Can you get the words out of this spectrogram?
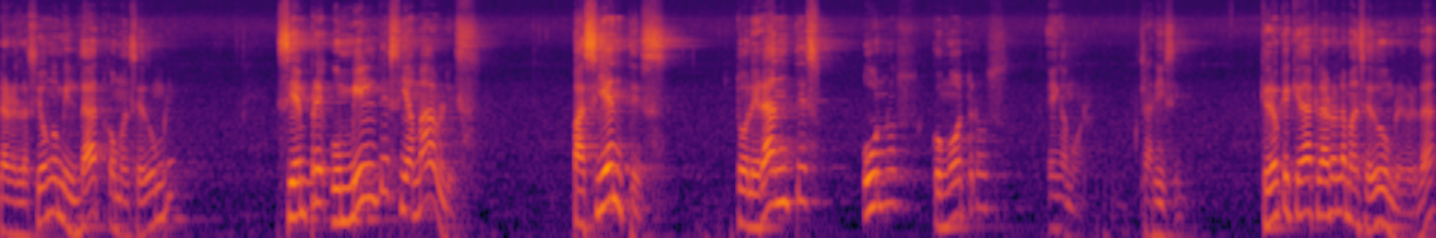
la relación humildad con mansedumbre. Siempre humildes y amables, pacientes, tolerantes unos con otros en amor. Clarísimo. Creo que queda claro la mansedumbre, ¿verdad?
